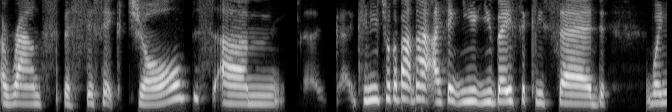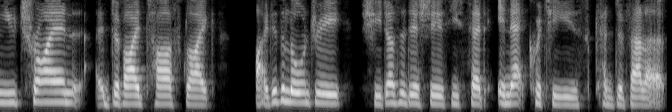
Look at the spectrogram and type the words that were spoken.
around specific jobs. Um, can you talk about that? I think you, you basically said when you try and divide tasks like I do the laundry, she does the dishes, you said inequities can develop.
